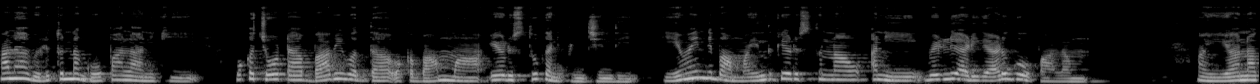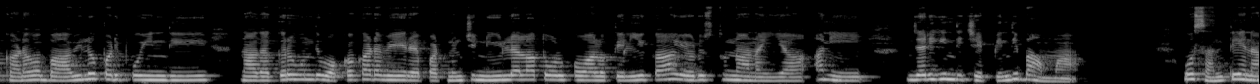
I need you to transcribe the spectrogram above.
అలా వెళుతున్న గోపాలానికి ఒకచోట బావి వద్ద ఒక బామ్మ ఏడుస్తూ కనిపించింది. ఏమైంది బామ్మ ఎందుకు ఏడుస్తున్నావు అని వెళ్ళి అడిగాడు గోపాలం. అయ్యా నా కడవ బావిలో పడిపోయింది. నా దగ్గర ఉంది ఒక్క కడవే. రేపటి నుంచి నీళ్ళు ఎలా తోడుకోవాలో తెలియక ఏడుస్తున్నానయ్యా అని జరిగింది చెప్పింది బామ్మ. ఓ సంతేనా?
